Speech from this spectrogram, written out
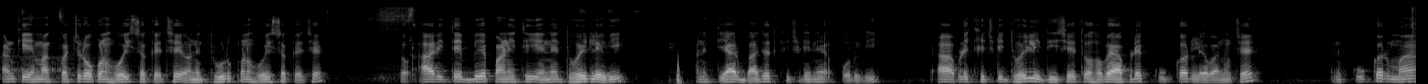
કારણ કે એમાં કચરો પણ હોઈ શકે છે અને ધૂળ પણ હોઈ શકે છે. તો આ રીતે બે પાણીથી એને ધોઈ લેવી અને ત્યારબાદ જ ખીચડીને ઓરવી. આ આપણે ખીચડી ધોઈ લીધી છે, તો હવે આપણે કુકર લેવાનું છે. અને કુકરમાં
